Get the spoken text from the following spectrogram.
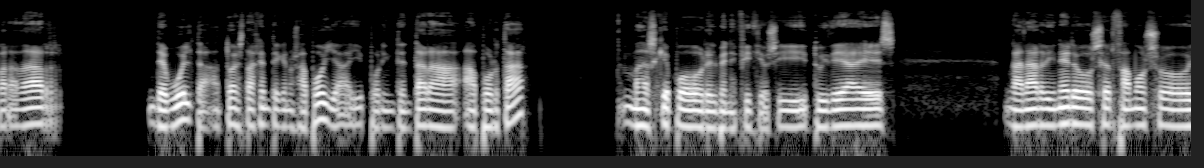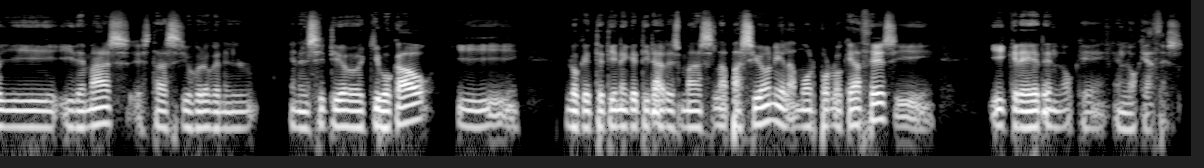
para dar de vuelta a toda esta gente que nos apoya y por intentar aportar más que por el beneficio. Si tu idea es ganar dinero, ser famoso y, demás, estás yo creo que en el, en el sitio equivocado y lo que te tiene que tirar es más la pasión y el amor por lo que haces y, y creer en lo que, en lo que haces.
